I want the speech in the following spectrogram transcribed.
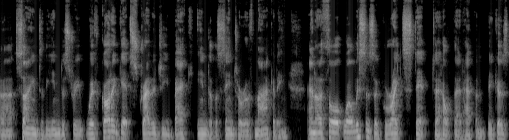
uh, saying to the industry, "We've got to get strategy back into the centre of marketing." And I thought, well, this is a great step to help that happen because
